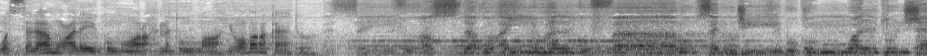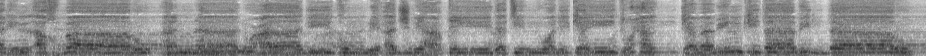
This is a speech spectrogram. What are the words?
والسلام عليكم ورحمة الله وبركاته. السيف أصدق أيها الكفار سنجيبكم ولتنشر الأخبار أنا نعاديكم لأجل عقيدة ولكي تحكم بالكتاب الدار.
